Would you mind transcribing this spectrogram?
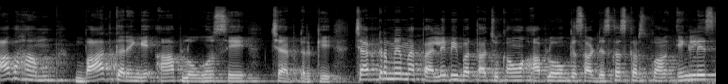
अब हम बात करेंगे आप लोगों से चैप्टर की। चैप्टर में मैं पहले भी बता चुका हूँ, आप लोगों के साथ डिस्कस कर चुका हूँ इंग्लिश।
